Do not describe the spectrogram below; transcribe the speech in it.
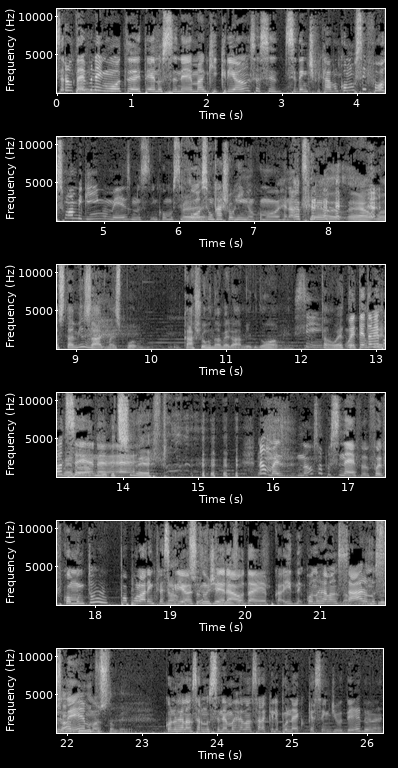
Você não teve nenhum outro ET no cinema que crianças se, se identificavam como se fosse um amiguinho mesmo, assim, como se É. fosse um cachorrinho, como o Renato. É porque é, é o lance da amizade, mas, pô, o cachorro não é o melhor amigo do homem? Sim. Então, o ET, O ET também é pode o melhor ser, né? amigo do É. cinéfilo. Não, mas não só pro cinéfilo, foi, ficou muito popular entre as Não, crianças no geral da época. E quando relançaram Não, no cinema, também. quando relançaram no cinema, relançaram aquele boneco que acendia o dedo, né?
